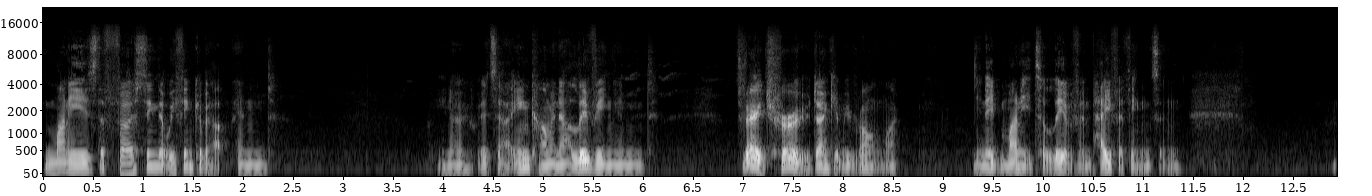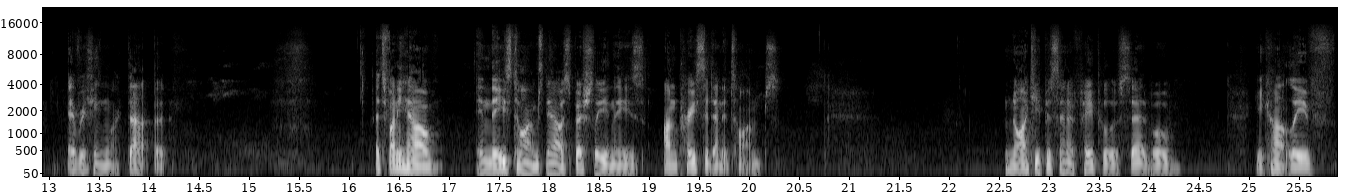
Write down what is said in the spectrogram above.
money is the first thing that we think about. And you know it's our income and our living. And it's very true don't get me wrong. Like you need money to live and pay for things and everything like that. But it's funny how in these times now especially in these unprecedented times 90% of people have said, well, you can't leave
